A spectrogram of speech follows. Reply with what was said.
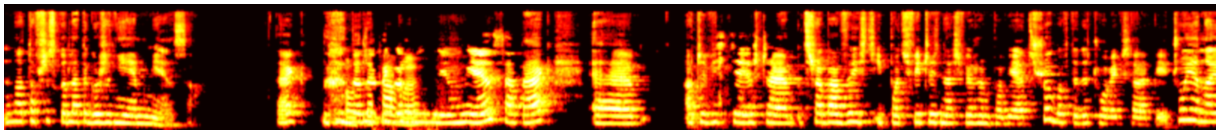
no to wszystko dlatego, że nie jem mięsa. Tak? O, to dlatego, że nie jem mięsa, tak? E, oczywiście jeszcze trzeba wyjść i poćwiczyć na świeżym powietrzu, bo wtedy człowiek się lepiej czuje. No i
